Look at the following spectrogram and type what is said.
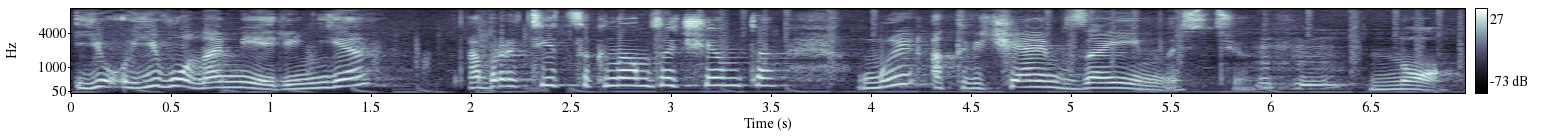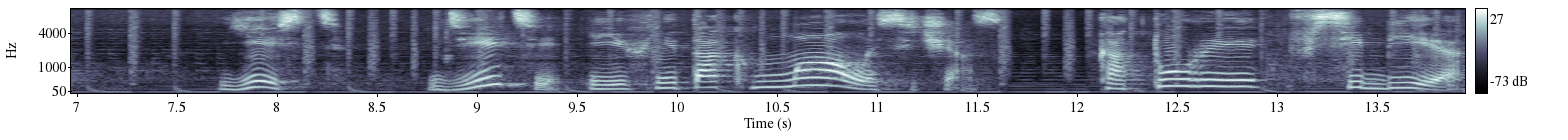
его намерение обратиться к нам зачем-то, мы отвечаем взаимностью. Угу. Но есть дети, и их не так мало сейчас, которые в себе,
